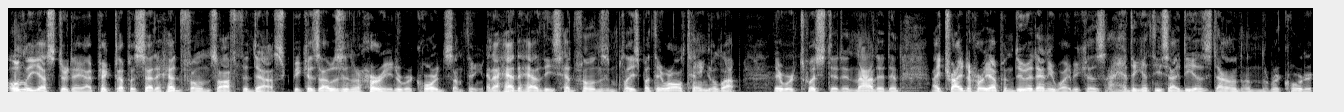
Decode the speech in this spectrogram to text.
Only yesterday I picked up a set of headphones off the desk because I was in a hurry to record something, and I had to have these headphones in place, but they were all tangled up. They were twisted and knotted, and I tried to hurry up and do it anyway because I had to get these ideas down on the recorder.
